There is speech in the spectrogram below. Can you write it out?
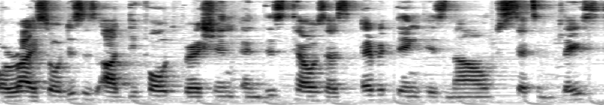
Alright, so this is our default version and this tells us everything is now set in place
